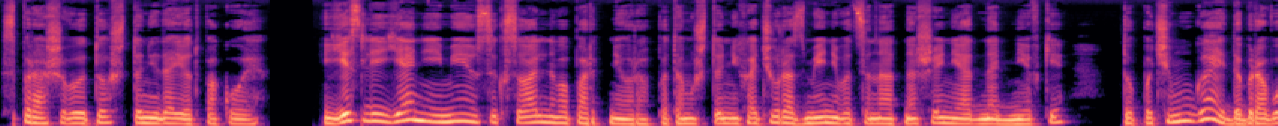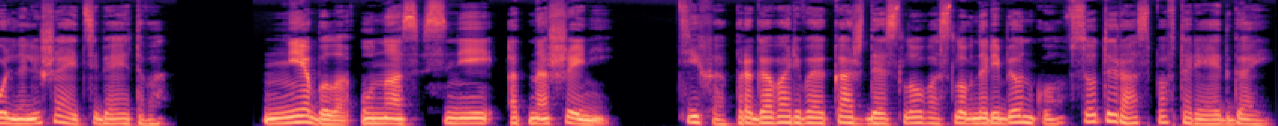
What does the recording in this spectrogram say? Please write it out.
Спрашиваю то, что не дает покоя. Если я не имею сексуального партнера, потому что не хочу размениваться на отношения однодневки, то почему Гай добровольно лишает себя этого? Не было у нас с ней отношений. Тихо, проговаривая каждое слово, словно ребенку, в сотый раз повторяет Гай.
